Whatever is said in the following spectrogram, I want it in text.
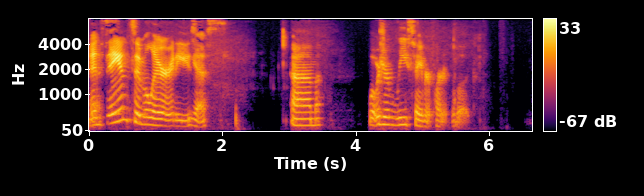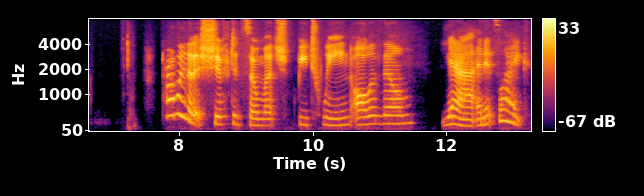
and and similarities yes. Um, what was your least favorite part of the book? Probably that it shifted so much between all of them. Yeah, and it's like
